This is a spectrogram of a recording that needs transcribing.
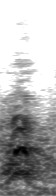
Yeah.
